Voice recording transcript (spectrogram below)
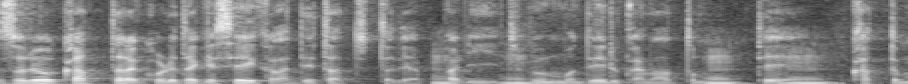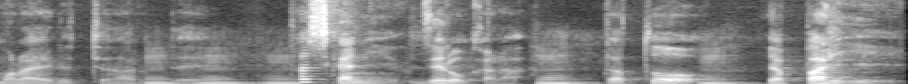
それを買ったらこれだけ成果が出たって言ったらやっぱり自分も出るかなと思ってうん買ってもらえるっていうのがあるんで、確かにゼロからうん。だとうん。やっぱり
